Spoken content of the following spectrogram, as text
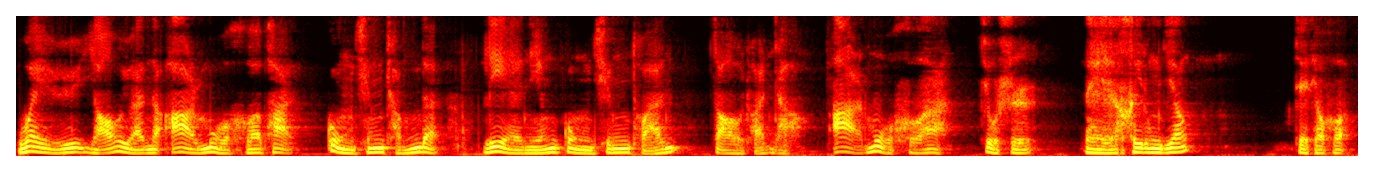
位于遥远的阿尔木河畔共青城的列宁共青团造船厂。阿尔木河啊。就是那黑龙江这条河。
